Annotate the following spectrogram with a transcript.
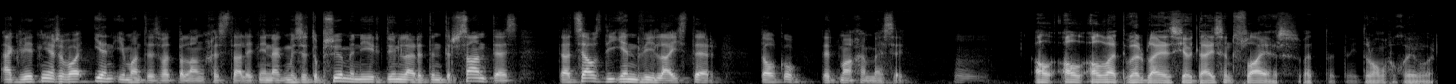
ek weet nie eers of daar een iemand is wat belang gestel het nie en ek moes dit op so 'n manier doen dat dit interessant is dat selfs die een wie luister dalk ook dit mag gemis het. Hmm. Al al al wat oorbly is jou 1000 flyers wat wat in die drom gegooi word.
